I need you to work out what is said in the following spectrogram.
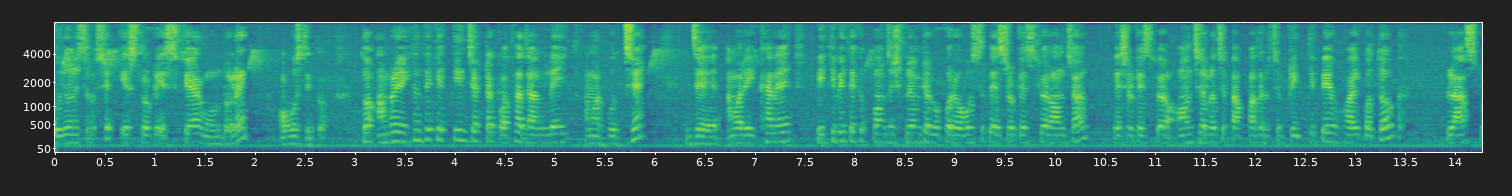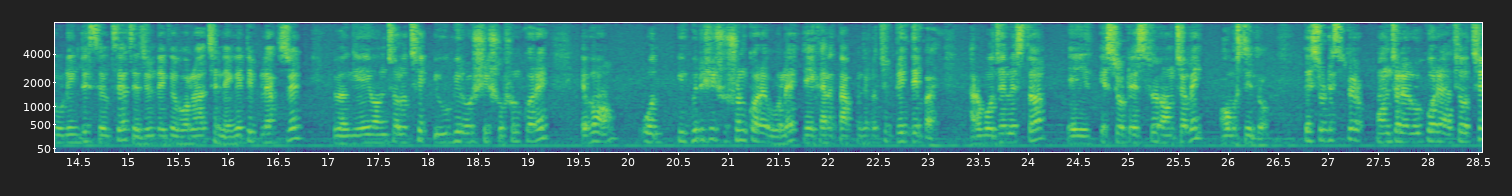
ওজন স্তর হচ্ছে স্ট্রোটোস্ফিয়ার মণ্ডলে অবস্থিত। তো আমরা এখান থেকে তিন চারটা কথা জানলেই আমার হচ্ছে যে, আমার এখানে পৃথিবী থেকে পঞ্চাশ কিলোমিটার উপরে অবস্থিত স্ট্রোটোস্ফিয়ার অঞ্চল। স্ট্রোটোস্ফিয়ার অঞ্চল হচ্ছে তাপমাত্রা হচ্ছে বৃদ্ধি পেয়ে হয় কত? প্লাস টু ডিগ্রি সেলসিয়াস এজন্য একে বলা হচ্ছে নেগেটিভ ল্যাপস রেট এবং এই অঞ্চল হচ্ছে ইউভি রশ্মি শোষণ করে এবং ইউভি রশ্মি শোষণ করে বলে এখানে তাপমাত্রা হচ্ছে বৃদ্ধি পায়। আর ওজন স্তর এই স্ট্রোটোস্ফিয়ার অঞ্চলে অবস্থিত। স্ট্রোটোস্ফিয়ার অঞ্চলের উপরে আছে হচ্ছে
